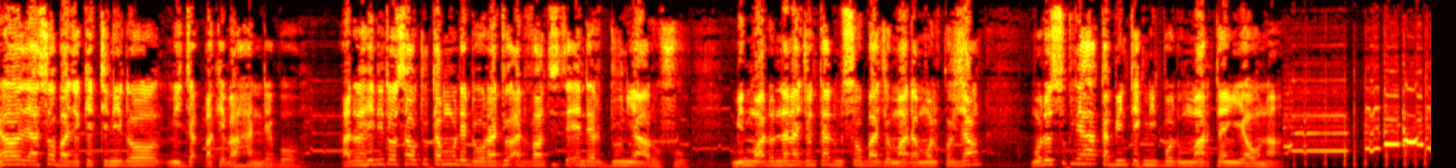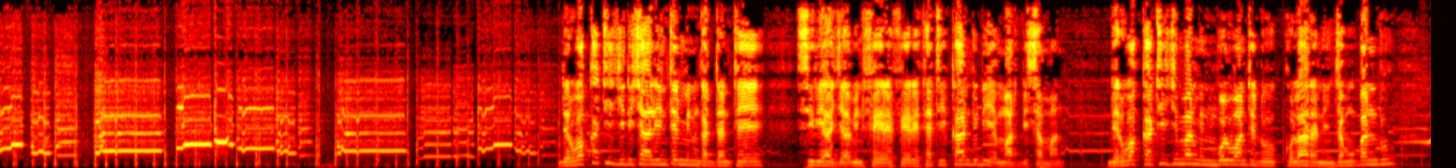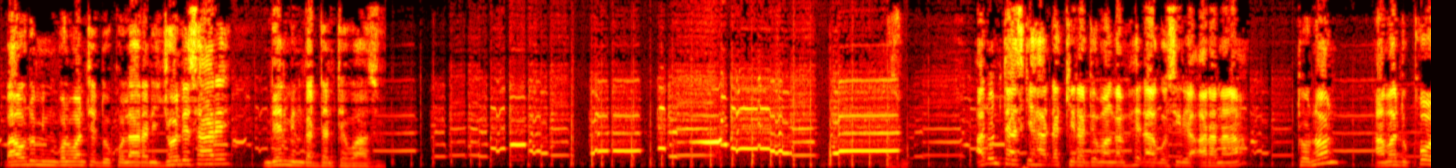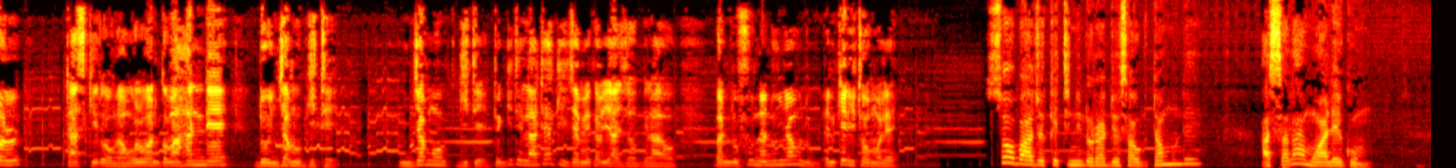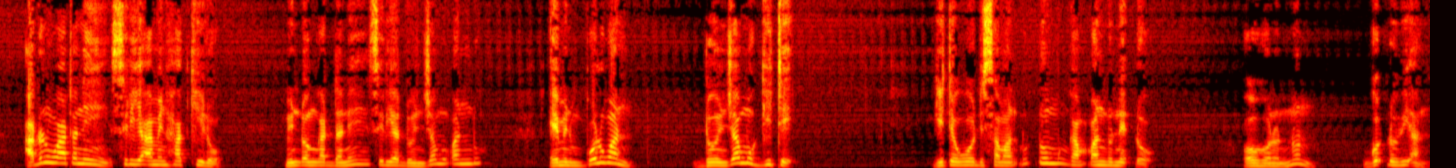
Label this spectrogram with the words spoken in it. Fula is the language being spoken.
ya sobajo kettiniɗo mi jaɓɓake ma hande bo. Aɗo heɗito sawtu tammude dow radio adventiste e nder duniyaru fuu. Min mo aɗon nana jonta ɗum sobajo maɗa molko jean. Moɗon sukli ha kabine technique bo ɗum martin yawna nder wakkatiji ɗi calinten min gaddante siriyaji amin feere feere tati kanduɗi e marɗi saman. Nder wakkatiji man min bolwante dow ko larani jamu ɓandu ɓawo min bolwante dow ko larani jonde saare nden min gaddante waasu. Aɗon taski ha ɗakki radio ma gam heɗago siriya aranana. To noon amadou paul taskiɗo gam wolwango ma hannde dow jamu guite jamu guite to guite lataki jame kam ya sobirawo ɓandu fu nandu nyawdu en keɗitomole sobajo kettiniɗo radio sawtu tammude assalamu aleykum. aɗon watani siriya amin hakkilo. Min ɗon gaddane siriya dow jamu ɓandu. Emin bolwan dow jamu gite. Gite wodi saman ɗuɗɗum gam ɓandu neɗɗo. O honon non goɗɗo wi'an.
